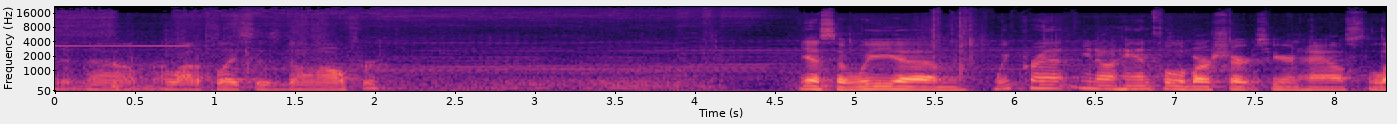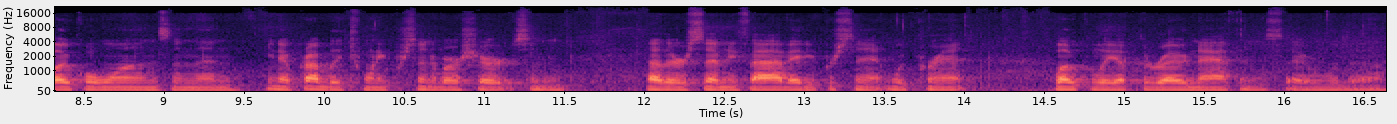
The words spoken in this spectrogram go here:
that uh, a lot of places don't offer. Yeah, so we um, we print you know a handful of our shirts here in house, the local ones, and then you know probably 20% of our shirts and other 75, 80% we print locally up the road in Athens, so with a,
